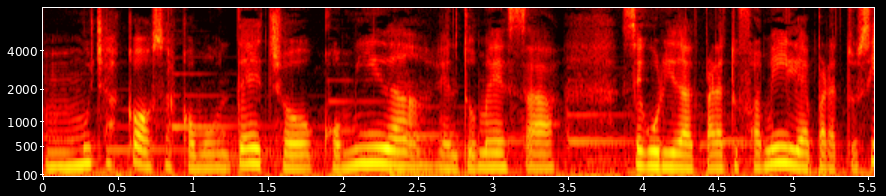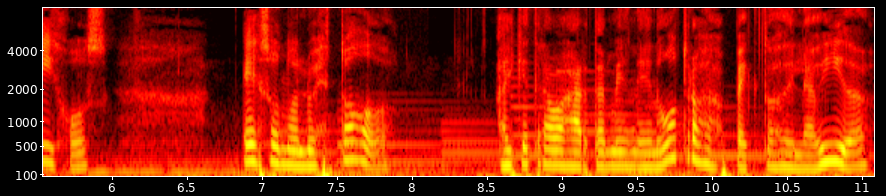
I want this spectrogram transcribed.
muchas cosas como un techo, comida en tu mesa, seguridad para tu familia, para tus hijos. Eso no lo es todo. Hay que trabajar también en otros aspectos de la vida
